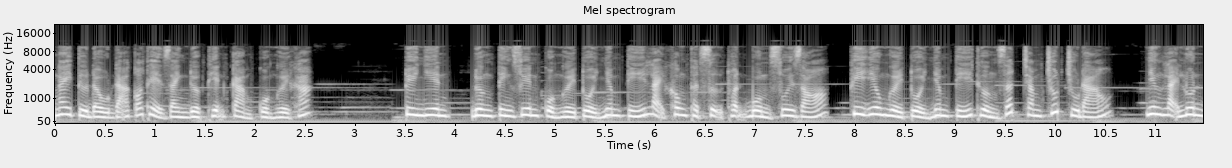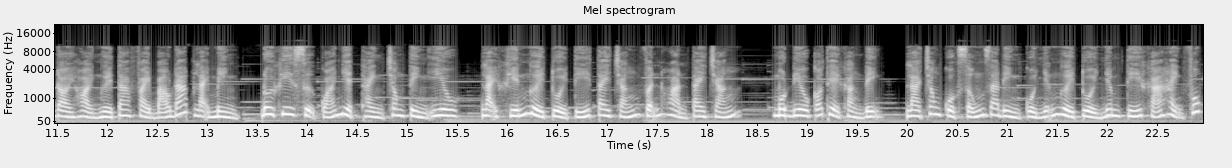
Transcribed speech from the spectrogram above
ngay từ đầu đã có thể giành được thiện cảm của người khác. Tuy nhiên, đường tình duyên của người tuổi nhâm tý lại không thật sự thuận buồm xuôi gió. Khi yêu người tuổi nhâm tý thường rất chăm chút chu đáo, nhưng lại luôn đòi hỏi người ta phải báo đáp lại mình. Đôi khi sự quá nhiệt thành trong tình yêu lại khiến người tuổi tý tay trắng vẫn hoàn tay trắng. Một điều có thể khẳng định là trong cuộc sống gia đình của những người tuổi nhâm tý khá hạnh phúc,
